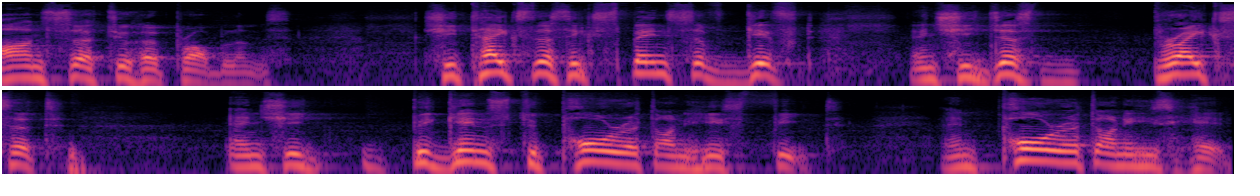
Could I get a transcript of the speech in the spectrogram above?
answer to her problems. She takes this expensive gift and she just breaks it and she begins to pour it on his feet and pour it on his head.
